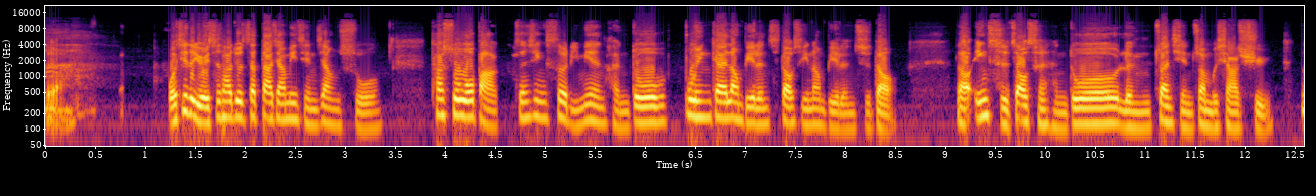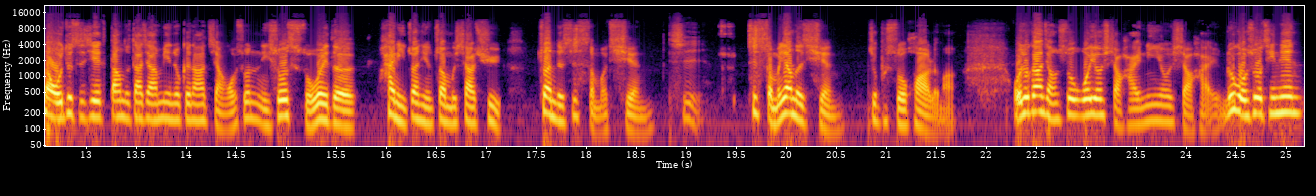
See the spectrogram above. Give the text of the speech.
对啊，我记得有一次他就在大家面前这样说：“他说我把征信社里面很多不应该让别人知道事情让别人知道，然后因此造成很多人赚钱赚不下去。那我就直接当着大家面就跟他讲：我说你说所谓的害你赚钱赚不下去，赚的是什么钱？是是什么样的钱？就不说话了嘛。我就跟他讲说：我有小孩，你有小孩。如果说今天……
